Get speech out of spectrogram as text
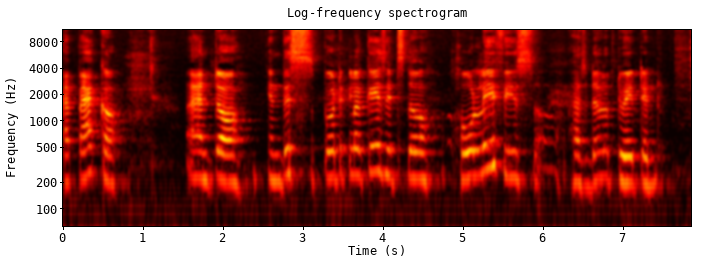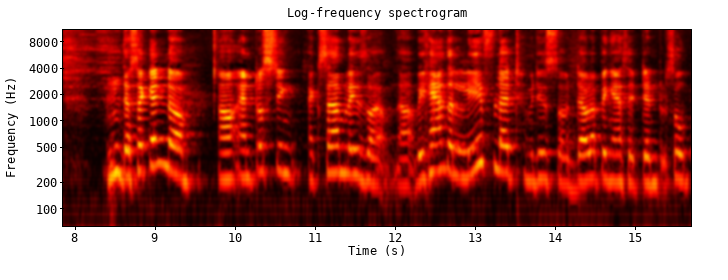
aphaca and uh, in this particular case it's the whole leaf is uh, has developed to a tendril. the second uh, uh, interesting example is we have the leaflet which is developing as a tendril. So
